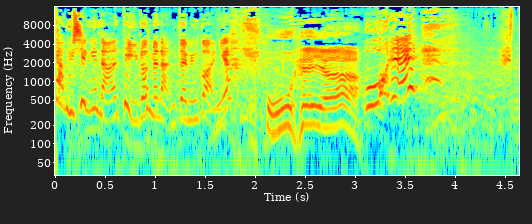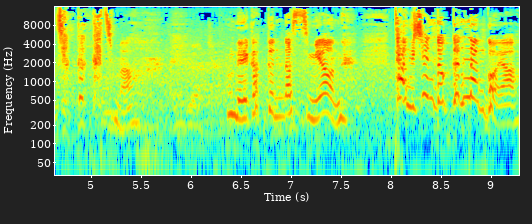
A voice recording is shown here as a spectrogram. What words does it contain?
당신이 나한테 이러면 안 되는 거 아니야? 오해야. 오해? 착각하지 마. 내가 끝났으면 당신도 끝난 거야.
